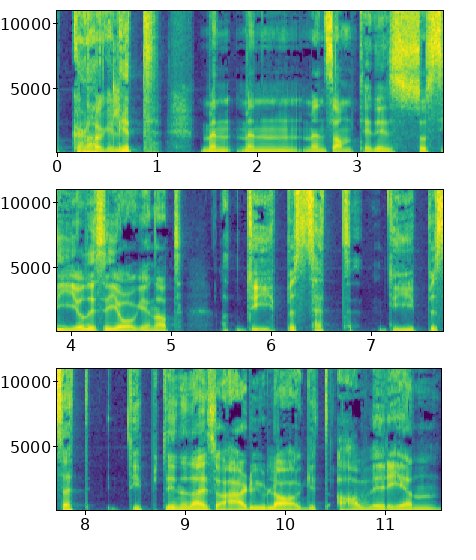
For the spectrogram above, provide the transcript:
klage litt. Men, men, men samtidig så sier jo disse yogiene at, at dypest sett, dypest sett, dypt inni deg, så er du laget av ren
